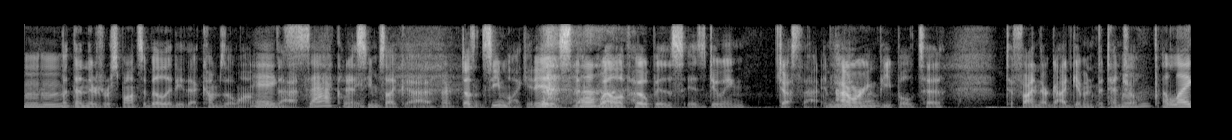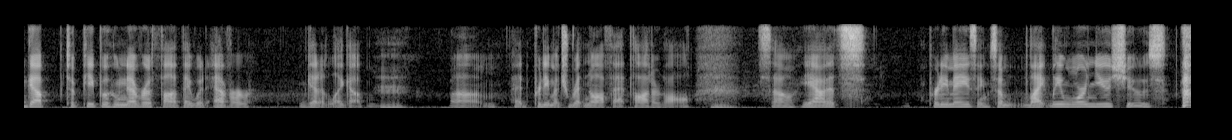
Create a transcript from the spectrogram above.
mm-hmm. but then there's responsibility that comes along exactly. with that. Exactly. And it seems like, uh, or it doesn't seem like it is that Well of Hope is is doing just that, empowering yeah. people to to find their God given potential. Mm-hmm. A leg up to people who never thought they would ever get a leg up. Mm. Um, had pretty much written off that thought at all. Mm. So yeah, that's pretty amazing. Some lightly worn used shoes. well,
